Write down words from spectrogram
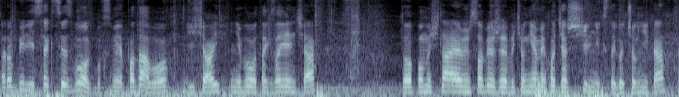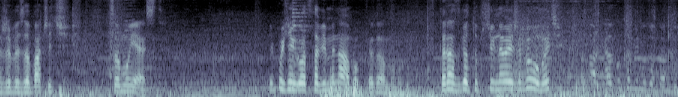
robili sekcję zwłok, bo w sumie padało dzisiaj nie było tak zajęcia. To pomyślałem sobie, że wyciągniemy chociaż silnik z tego ciągnika, żeby zobaczyć co mu jest. I później go odstawimy na bok, wiadomo. Teraz go tu przyciągnąłeś, żeby umyć? No tak, ale postawimy go tam do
